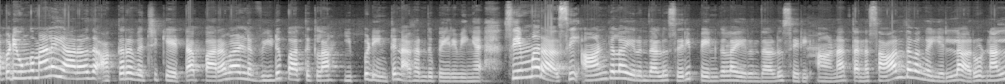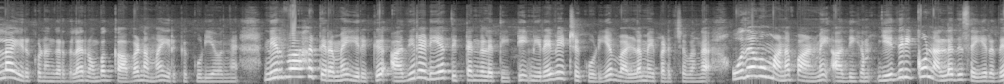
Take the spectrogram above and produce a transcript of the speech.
அப்படி உங்கள் மேலே யாராவது அக்கறை வச்சு கேட்டால் பரவாயில்ல விடு பார்த்துக்கலாம் இப்படின்ட்டு நகர்ந்து போயிடுவீங்க சிம்ம ராசி ஆண்களாக இருந்தாலும் சரி பெண்களாக இருந்தாலும் சரி. ஆனால் தன்னை சார்ந்தவங்க எல்லாரும் நல்லா இருக்கணுங்கிறதுல ரொம்ப கவனமாக இருக்கக்கூடியவங்க. நிர்வாக திறமை இருக்குது அதிரடியாக திட்டங்களை தீட்டி நிறைவேற்றக்கூடிய வல்லமை படைச்சவங்க. உதவும் மனப்பான்மை அதிகம். எதிரிக்கும் நல்லது செய்கிறது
